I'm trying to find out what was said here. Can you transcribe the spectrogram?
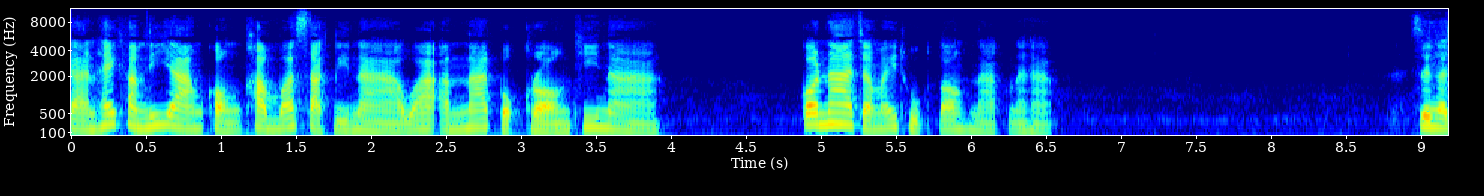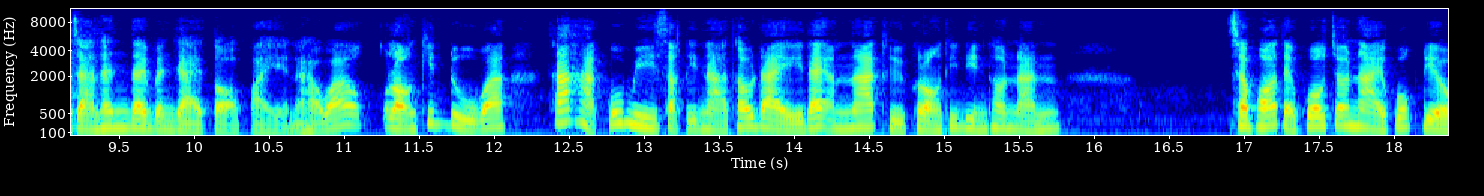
การให้คำนิยามของคำว่าศักดินาว่าอำนาจปกครองที่นา ก็น่าจะไม่ถูกต้องนักนะคะซึ่งอาจารย์ท่านได้บรรยายต่อไปนะคะว่าลองคิดดูว่าถ้าหากผู้มีศักดินาเท่าใดได้อำนาจถือครองที่ดินเท่านั้น เฉพาะแต่พวกเจ้านายพวกเดียว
